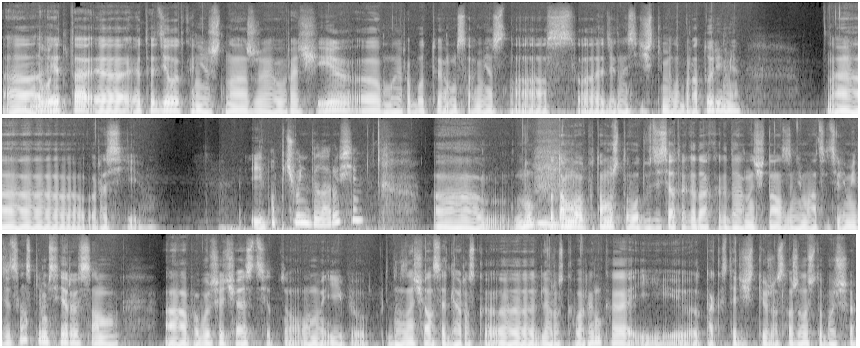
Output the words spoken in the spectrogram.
А, ну, это вот... Э, это делают конечно же врачи. Э, мы работаем совместно с диагностическими лабораториями россии. И а почему не беларуси? а, ну, потому, потому что вот в десятых годах, когда начинал заниматься телемедицинским сервисом, а по большей части он и предназначался для русского, э, для русского рынка, и так исторически уже сложилось, что больше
